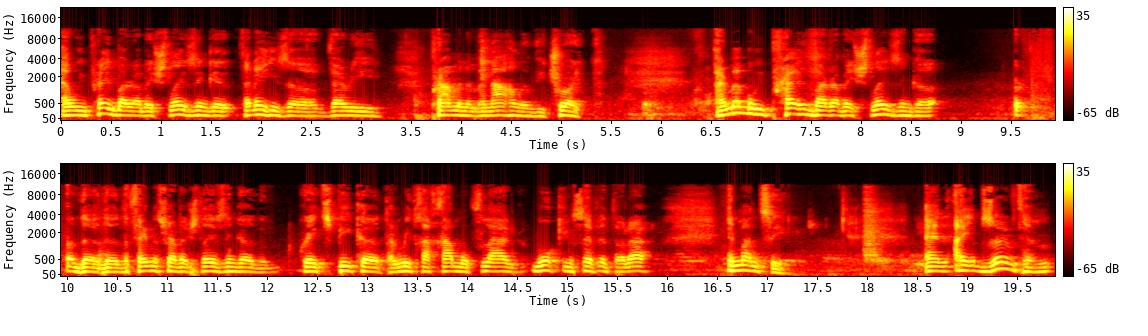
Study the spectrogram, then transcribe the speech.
And we prayed by Rabbi Schlesinger. Today he's a very prominent menahel in Detroit. I remember we prayed by Rabbi Schlesinger, er, the, the, the famous Rabbi Schlesinger, the great speaker, Talmid Chacham Uflag, walking Sefer Torah in Monsey. And I observed him,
